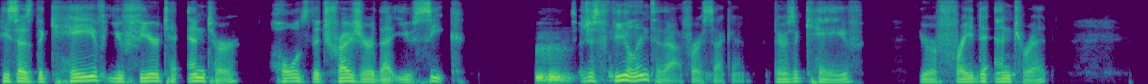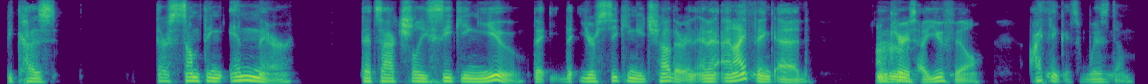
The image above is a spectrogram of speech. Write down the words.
He says, The cave you fear to enter holds the treasure that you seek. Mm-hmm. So just feel into that for a second. There's a cave, you're afraid to enter it because there's something in there that's actually seeking you that that you're seeking each other and and, and i think ed i'm mm-hmm. curious how you feel. I think it's wisdom.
